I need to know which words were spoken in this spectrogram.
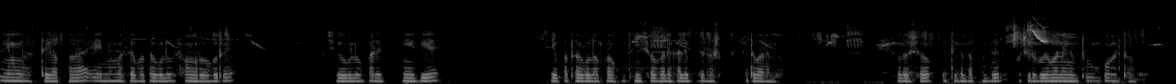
নিম গাছ থেকে আপনারা এই নিম গাছের পাতাগুলো সংগ্রহ করে সেগুলো বাড়িতে নিয়ে গিয়ে সেই পাতাগুলো আপনারা প্রতিদিন সকালে খালি পেটে রস খেতে পারেন। তো দর্শক, এতে কিন্তু আপনাদের প্রচুর পরিমাণে কিন্তু উপকারিত হবে।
